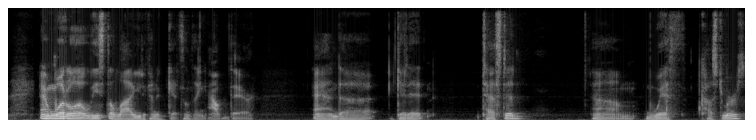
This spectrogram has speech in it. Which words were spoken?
and what'll at least allow you to kind of get something out there. And uh, get it tested um, with customers,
